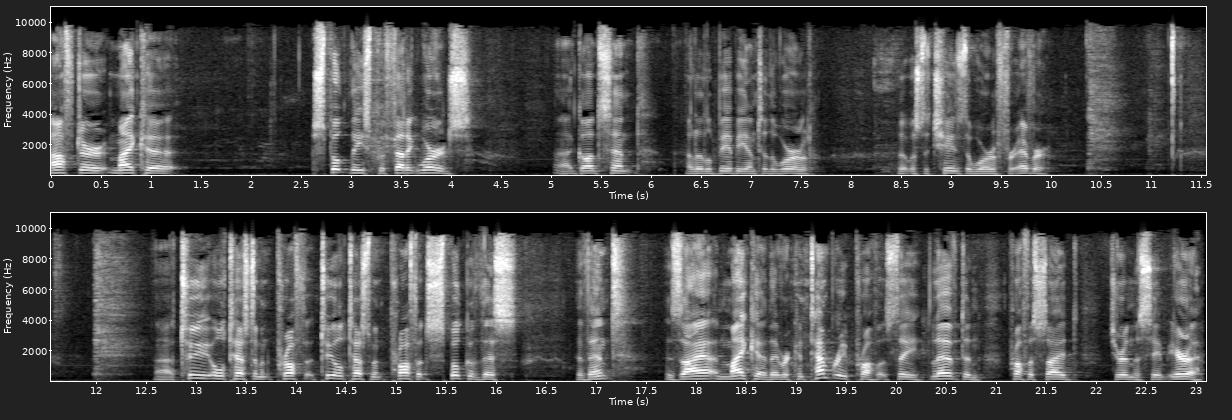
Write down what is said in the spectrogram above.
after Micah spoke these prophetic words, uh, God sent a little baby into the world that was to change the world forever. Uh, two Old Testament prophet, two Old Testament prophets spoke of this event. Isaiah and Micah, they were contemporary prophets. They lived and prophesied during the same era.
